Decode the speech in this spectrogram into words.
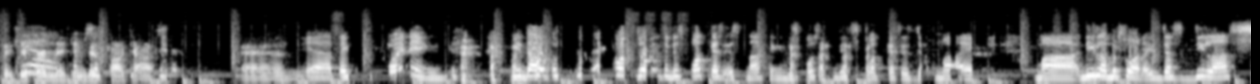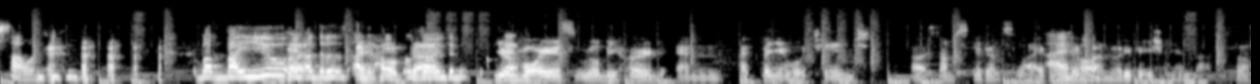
thank you for making I'm this so- podcast and yeah. Thank you for joining. Without anyone joining to this podcast is nothing. This post, this podcast is just my my Dila bersuara. It's just Dila sound. but by you and But other I other hope people that join to this your voice will be heard and i think it will change uh, some students life I and they hope. find motivation in that so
